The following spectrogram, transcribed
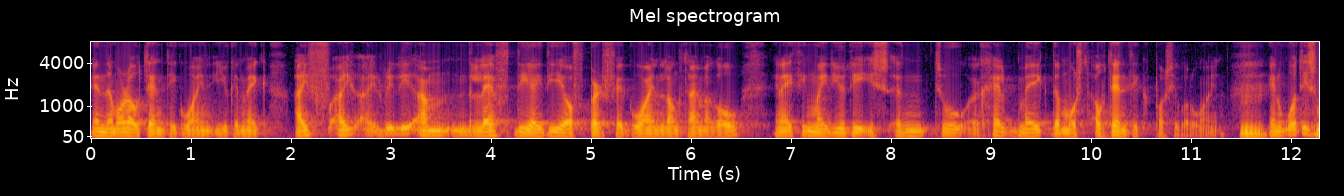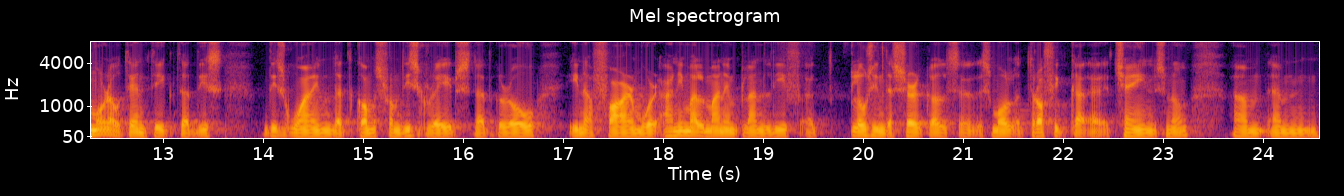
and the more authentic wine you can make. I've, I, I really um, left the idea of perfect wine long time ago, and I think my duty is um, to help make the most authentic possible wine. Mm. And what is more authentic than this? This wine that comes from these grapes that grow in a farm where animal, man, and plant live uh, closing the circles, uh, small trophic uh, chains, no, um, um,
